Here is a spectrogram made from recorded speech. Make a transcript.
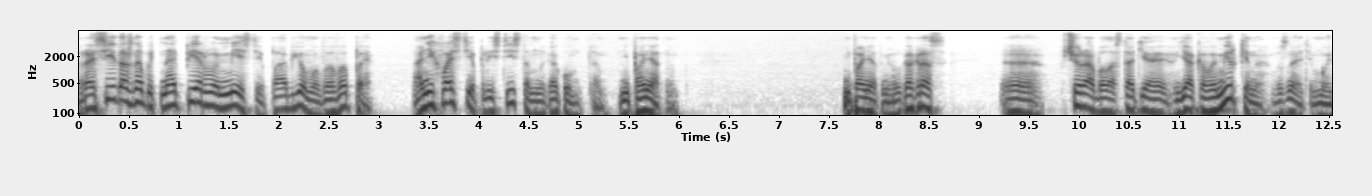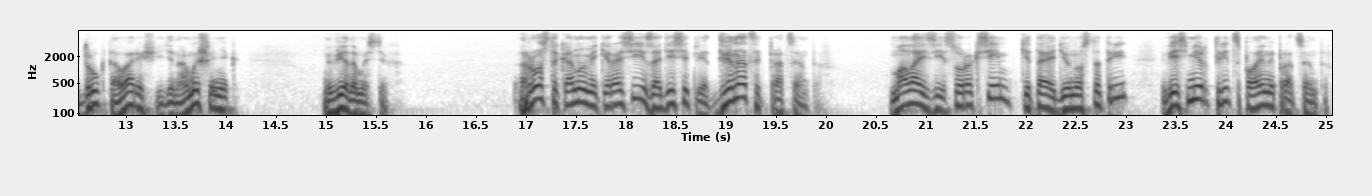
Россия должна быть на первом месте по объему ВВП, а не хвосте плестись там на каком-то там непонятном непонятными. Вот как раз э, вчера была статья Якова Миркина, вы знаете, мой друг, товарищ, единомышленник, в ведомостях. Рост экономики России за 10 лет 12%. Малайзии 47, Китая 93, весь мир 30,5%.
